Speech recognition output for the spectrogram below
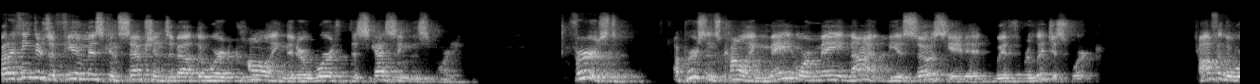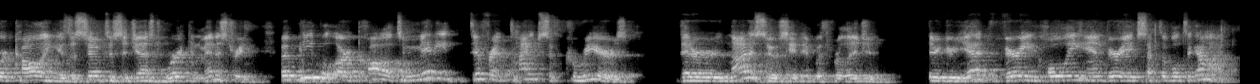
But I think there's a few misconceptions about the word calling that are worth discussing this morning. First, a person's calling may or may not be associated with religious work. Often the word calling is assumed to suggest work in ministry, but people are called to many different types of careers that are not associated with religion. They're yet very holy and very acceptable to God.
